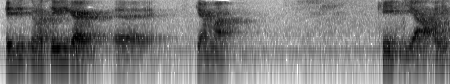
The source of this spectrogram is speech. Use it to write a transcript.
esiste una tecnica eh, che si chiama KPI,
